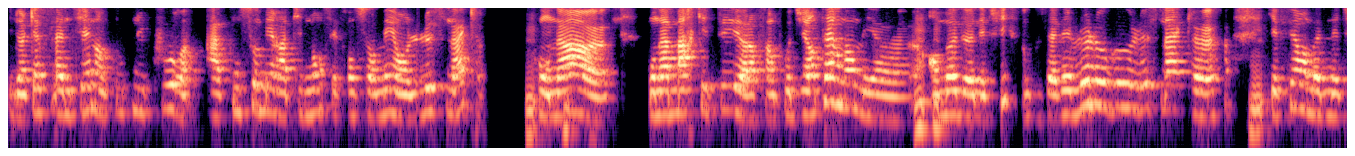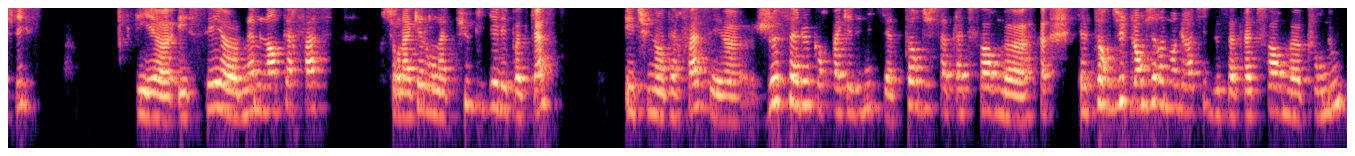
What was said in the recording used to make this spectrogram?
Et bien qu'à cela ne tienne, un contenu court à consommer rapidement s'est transformé en le snack. Qu'on a, euh, a marketé. Alors, c'est un produit interne, hein, mais euh, mm, en mm. mode Netflix. Donc, vous avez le logo, le snack euh, qui est fait en mode Netflix. Et, et c'est même l'interface sur laquelle on a publié les podcasts est une interface. Et je salue Corp Academy qui a tordu sa plateforme, qui a tordu l'environnement graphique de sa plateforme pour nous.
